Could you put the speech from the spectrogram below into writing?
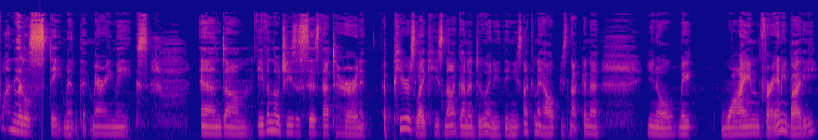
one little statement that Mary makes. And um, even though Jesus says that to her, and it appears like he's not going to do anything, he's not going to help, he's not going to, you know, make wine for anybody.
